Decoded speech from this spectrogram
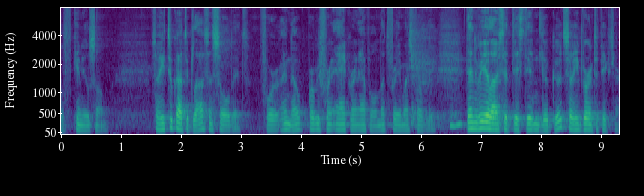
of Kim Il Sung. So he took out the glass and sold it for I don't know, probably for an egg or an apple, not very much probably. Mhm. Then realized that this didn't look good, so he burned the picture.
